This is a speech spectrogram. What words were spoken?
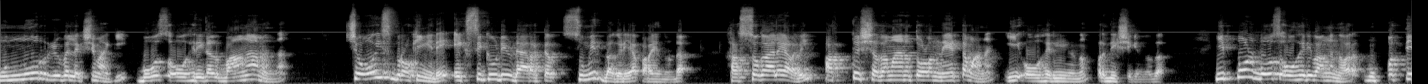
മുന്നൂറ് രൂപ ലക്ഷ്യമാക്കി ബോസ് ഓഹരികൾ വാങ്ങാമെന്ന് ചോയ്സ് ബ്രോക്കിങ്ങിന്റെ എക്സിക്യൂട്ടീവ് ഡയറക്ടർ സുമിത് ബഗഡിയ പറയുന്നുണ്ട്. ഹ്രസ്വകാലയളവിൽ പത്ത് ശതമാനത്തോളം നേട്ടമാണ് ഈ ഓഹരിയിൽ നിന്നും പ്രതീക്ഷിക്കുന്നത്. ഇപ്പോൾ ബോസ് ഓഹരി വാങ്ങുന്നവർ മുപ്പത്തി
